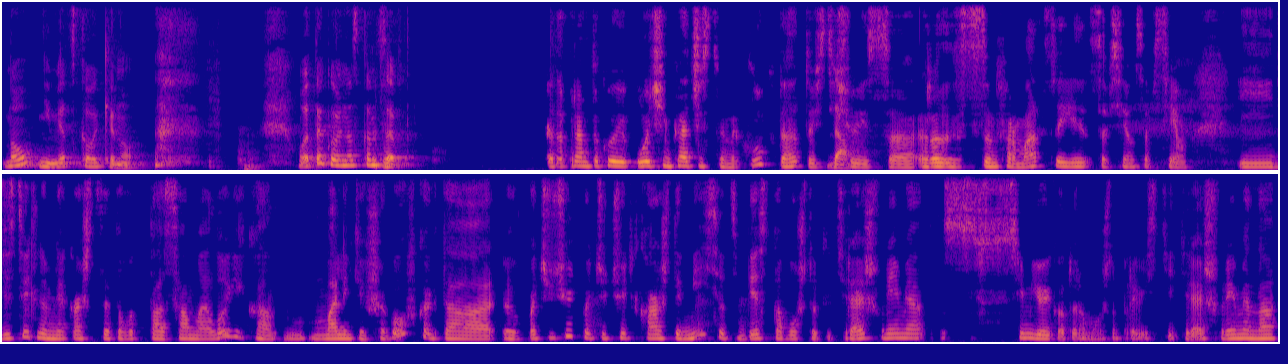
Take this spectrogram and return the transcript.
но немецкого кино. Вот такой у нас концепт. Это прям такой очень качественный клуб, да, то есть Да. еще и с, э, с информацией совсем-совсем. И действительно, мне кажется, это вот та самая логика маленьких шагов, когда э, по чуть-чуть, по чуть-чуть каждый месяц, без того, что ты теряешь время с семьей, которое можно провести, теряешь время на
